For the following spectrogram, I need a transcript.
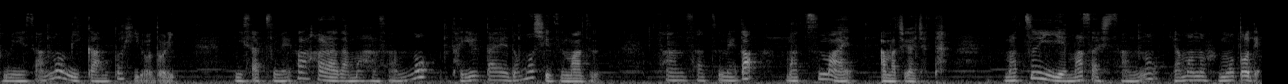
文江さんの「みかんとひよどり」2冊目が原田マハさんの「たゆたえども沈まず」3冊目が松前あ間違えちゃった。松家正史さんの「山のふもとで」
